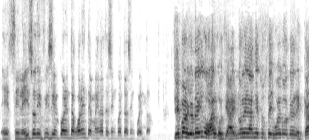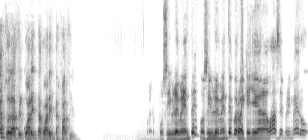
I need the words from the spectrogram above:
Eh, se le hizo difícil el 40-40, imagínate 50-50. Sí, pero yo te digo algo, si a él no le dan esos seis juegos de descanso, él hace el 40-40 fácil. Bueno, posiblemente, posiblemente, pero hay que llegar a base primero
